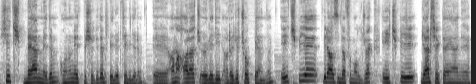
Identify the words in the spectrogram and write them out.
hiç beğenmedim. Onu net bir şekilde belirtebilirim. Ee, ama araç öyle değil. Aracı çok beğendim. HP'ye biraz lafım olacak. HP gerçekten yani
